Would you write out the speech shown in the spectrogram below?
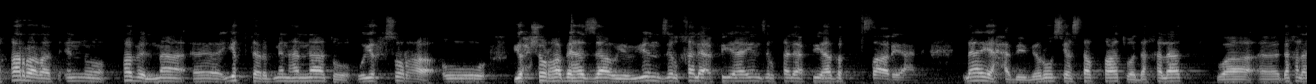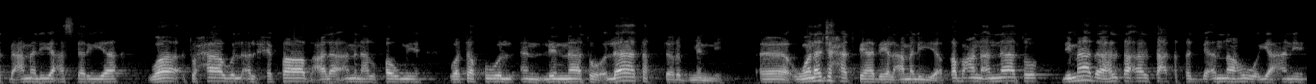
قررت إنه قبل ما آه، يقترب منها الناتو ويحصرها ويحشرها بها الزاوية وينزل خلع فيها ينزل خلع فيها باختصار يعني. لا يا حبيبي روسيا استبقت ودخلت ودخلت بعملية عسكرية وتحاول الحفاظ على أمنها القومي وتقول أن للناتو لا تقترب مني. آه، ونجحت في هذه العملية، طبعا الناتو لماذا؟ هل تعتقد بأنه يعني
